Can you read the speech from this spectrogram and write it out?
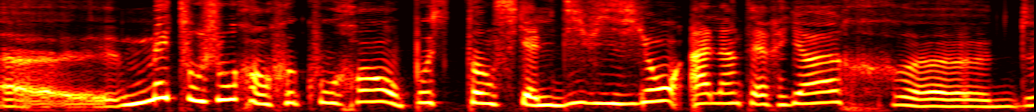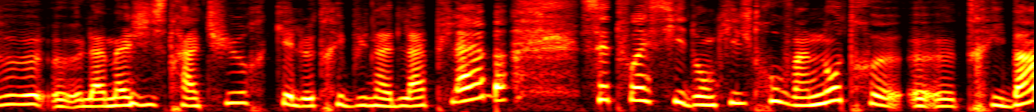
euh, mais toujours en recourant aux potentielles divisions à l'intérieur euh, de euh, la magistrature qu'est le tribunat de la plèbe. Cette fois-ci, donc, il trouve un autre tribun,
